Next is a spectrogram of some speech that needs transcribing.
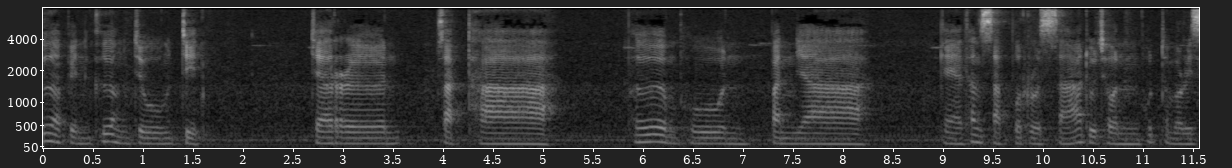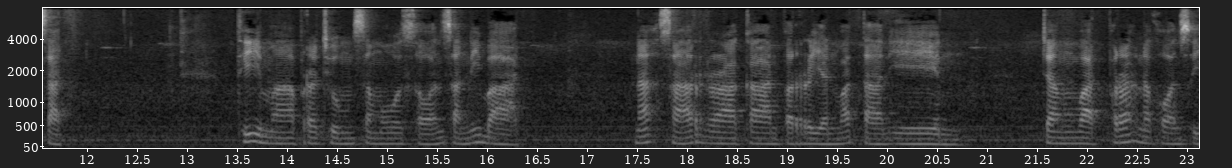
พื่อเป็นเครื่องจูงจิต เจริญศรัทธา เพิ่มพูนปัญญา แก่ท่านสัพปรุษสาธุชนพุทธบริษัท ที่มาประชุมสโมสรสันนิบาตณสาราการประเรียนวัดตาลเอนจังหวัดพระนครศรี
